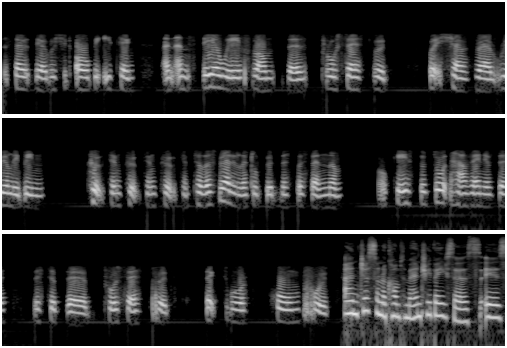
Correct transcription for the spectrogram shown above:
that's out there, we should all be eating and, and stay away from the processed foods, which have uh, really been cooked and cooked and cooked until there's very little goodness within them. Okay, so don't have any of the the, the processed foods. Stick to more home foods. And just on a complementary basis, is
